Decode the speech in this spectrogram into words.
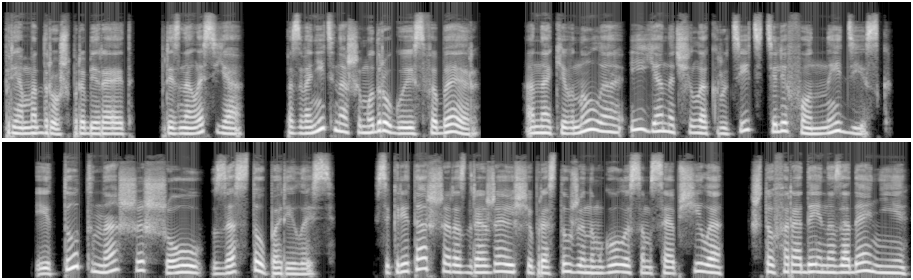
Прямо дрожь пробирает, призналась я. Позвонить нашему другу из ФБР. Она кивнула, и я начала крутить телефонный диск. И тут наше шоу застопорилось. Секретарша раздражающе простуженным голосом сообщила, что Фарадей на задании,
